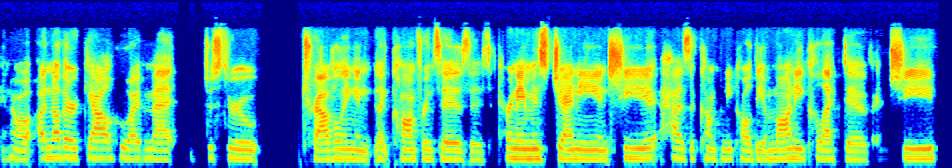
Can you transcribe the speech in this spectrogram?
you know another gal who I've met just through traveling and like conferences is her name is Jenny and she has a company called the Amani Collective and she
